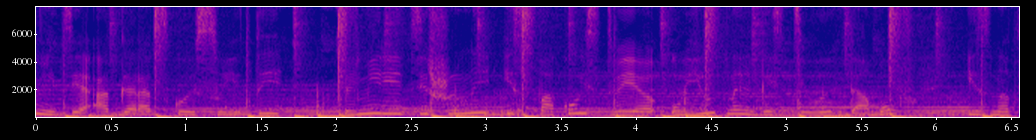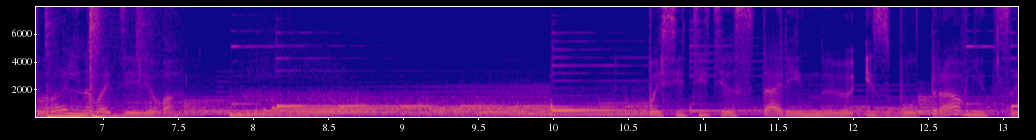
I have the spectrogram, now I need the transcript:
Отдохните от городской суеты в мире тишины и спокойствия уютных гостевых домов из натурального дерева. Посетите старинную избу травницы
